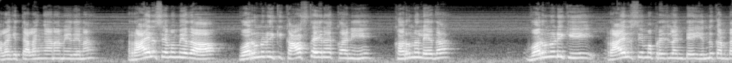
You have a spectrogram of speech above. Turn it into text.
అలాగే తెలంగాణ మీదేనా? రాయలసీమ మీద వరుణుడికి కాస్తైనా కానీ కరుణ లేదా? వరుణుడికి రాయలసీమ ప్రజలంటే ఎందుకంత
